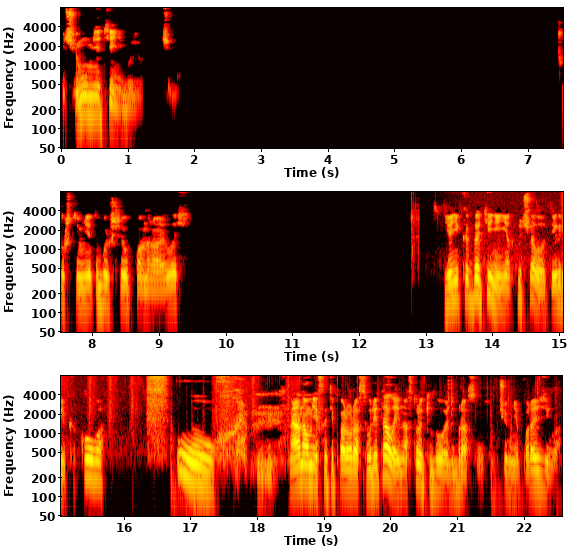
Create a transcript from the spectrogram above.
Почему у меня тени были? Слушайте, мне это больше всего понравилось. Я никогда тени не отключал в этой игре. Какого? Ух. Она у меня, кстати, пару раз вылетала, и настройки бывают сбрасываются, что меня поразило.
